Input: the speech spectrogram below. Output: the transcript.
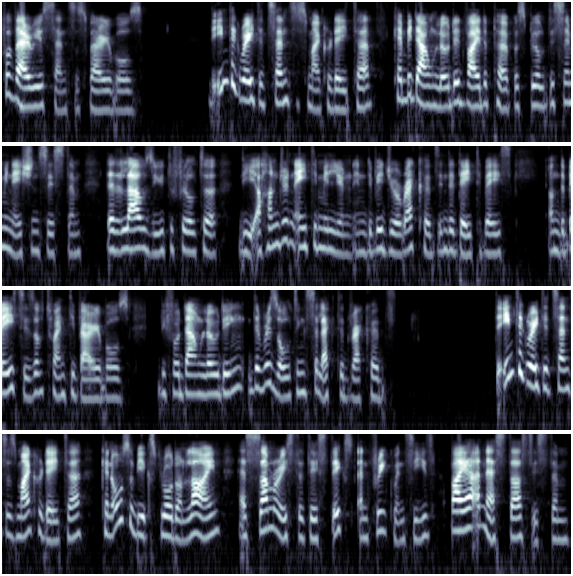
for various census variables. The integrated census microdata can be downloaded via the purpose-built dissemination system that allows you to filter the 180 million individual records in the database on the basis of 20 variables before downloading the resulting selected records. The integrated census microdata can also be explored online as summary statistics and frequencies via a Nesstar system.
